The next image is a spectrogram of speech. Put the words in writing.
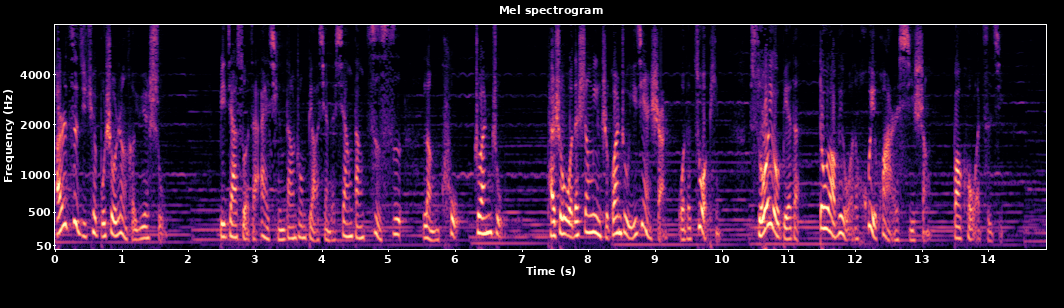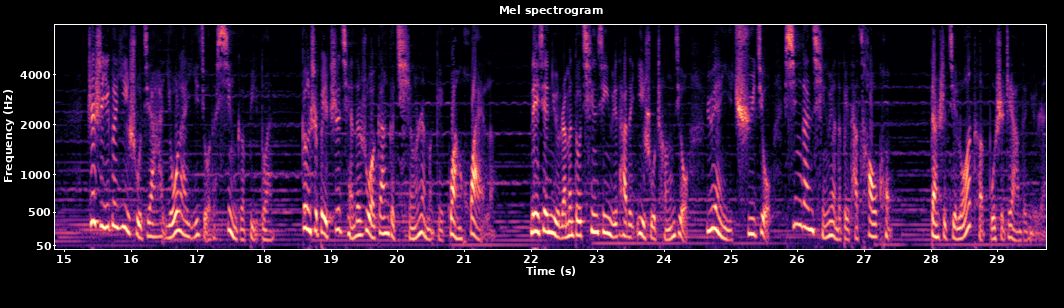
而自己却不受任何约束。毕加索在爱情当中表现得相当自私、冷酷、专注。他说：“我的生命只关注一件事儿，我的作品，所有别的都要为我的绘画而牺牲，包括我自己。”这是一个艺术家由来已久的性格弊端，更是被之前的若干个情人们给惯坏了。那些女人们都倾心于他的艺术成就，愿意屈就，心甘情愿的被他操控。但是吉罗特不是这样的女人，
